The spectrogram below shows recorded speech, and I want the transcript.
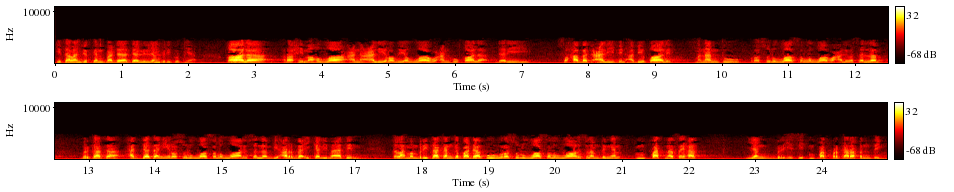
Kita lanjutkan pada dalil yang berikutnya. Qala rahimahullah an Ali radhiyallahu anhu qala dari sahabat Ali bin Abi Talib menantu Rasulullah sallallahu alaihi wasallam berkata, "Haddatsani Rasulullah sallallahu alaihi wasallam bi arba'i kalimatin." Telah memberitakan kepadaku Rasulullah sallallahu alaihi wasallam dengan empat nasihat yang berisi empat perkara penting.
